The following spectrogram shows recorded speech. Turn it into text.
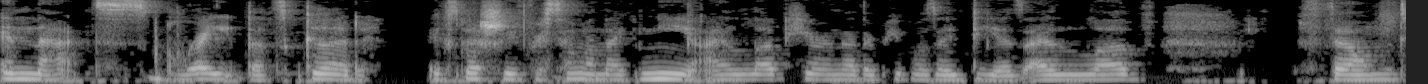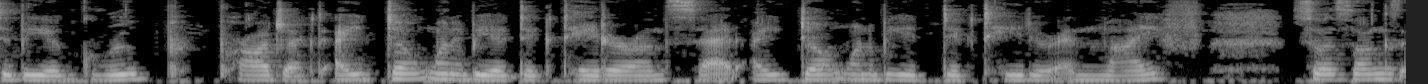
and that's great. That's good, especially for someone like me. I love hearing other people's ideas. I love film to be a group project. I don't want to be a dictator on set. I don't want to be a dictator in life. So as long as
